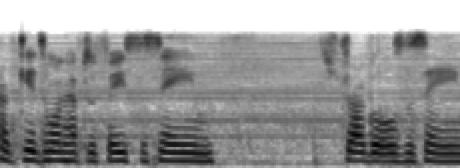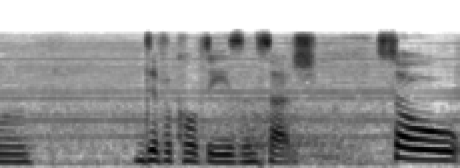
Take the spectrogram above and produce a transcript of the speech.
Our kids won't have to face the same struggles, the same difficulties, and such. So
